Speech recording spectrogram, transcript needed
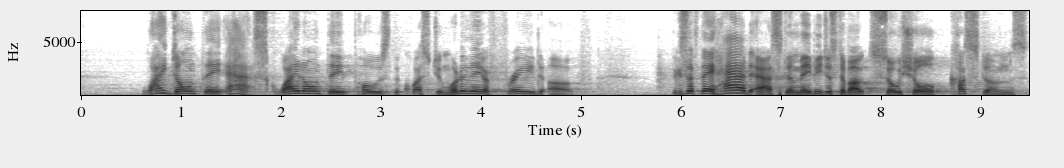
Why don't they ask? Why don't they pose the question? What are they afraid of? Because if they had asked him, maybe just about social customs,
